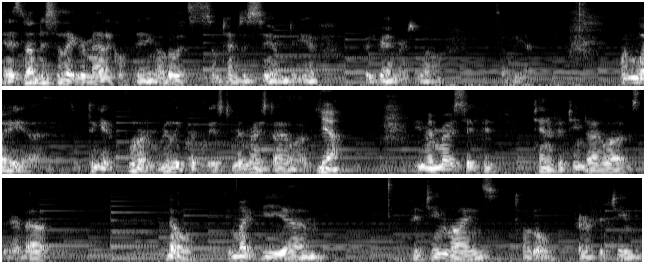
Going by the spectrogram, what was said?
and it's not necessarily a grammatical thing, although it's sometimes assumed that you have good grammar as well. So yeah, one way uh, to- to get fluent really quickly is to memorize dialogues. Yeah. You memorize say fif- ten or fifteen dialogues that are about, you know, it might be um, fifteen lines total or fifteen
